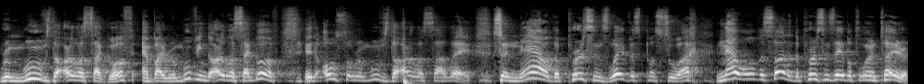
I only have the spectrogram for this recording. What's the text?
removes the arla saguf, and by removing the arla saguf, it also removes the arla salev. So now the person's lev is pasuach. Now all of a sudden the person is able to learn Torah.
